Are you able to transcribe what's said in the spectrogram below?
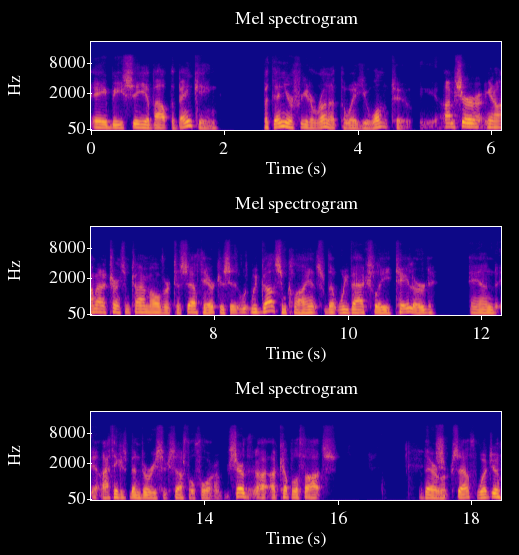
ABC about the banking, but then you're free to run it the way you want to. I'm sure, you know, I'm going to turn some time over to Seth here because we've got some clients that we've actually tailored and I think it's been very successful for them. Share a couple of thoughts there, Seth, would you?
